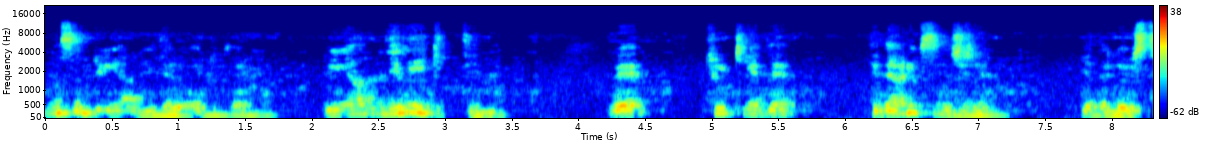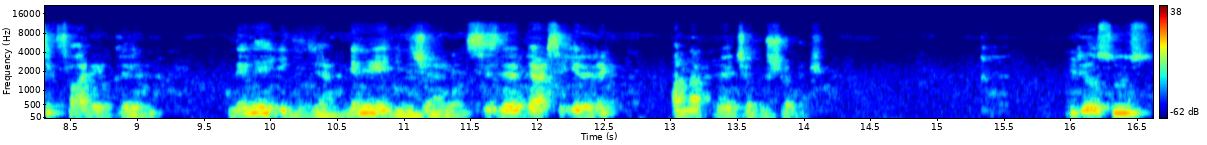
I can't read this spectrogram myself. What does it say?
nasıl dünya lideri olduklarını, dünyanın nereye gittiğini ve Türkiye'de tedarik zinciri ya da lojistik faaliyetlerin nereye gideceğini, nereye gideceğini sizlere derse girerek anlatmaya çalışıyorlar. Biliyorsunuz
